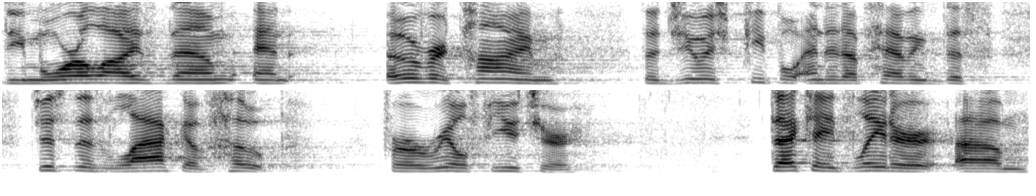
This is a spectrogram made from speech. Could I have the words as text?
demoralized them, and over time, the Jewish people ended up having this just this lack of hope for a real future. Decades later, um,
